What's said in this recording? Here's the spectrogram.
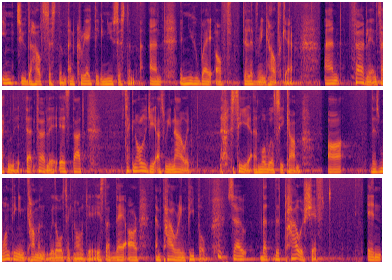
into the health system and creating a new system and a new way of delivering healthcare. And thirdly, and secondly, uh, thirdly, is that technology as we now it, see and what we'll see come are there's one thing in common with all technology is that they are empowering people. Mm. So that the power shift in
